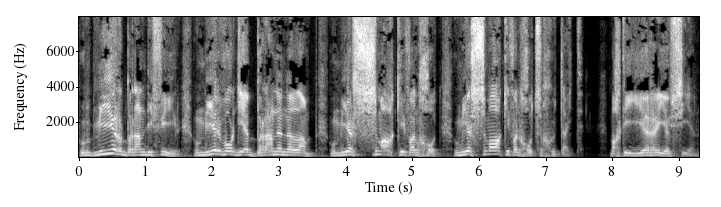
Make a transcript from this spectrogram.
Hoe meer brand die vuur, hoe meer word jy 'n brandende lamp, hoe meer smaak jy van God, hoe meer smaak jy van God se goedheid. Mag die Here jou seën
